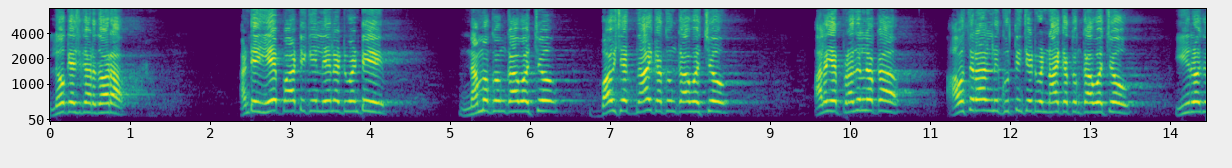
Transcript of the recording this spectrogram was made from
లోకేష్ గారి ద్వారా. అంటే ఏ పార్టీకి లేనటువంటి నమ్మకం కావచ్చు భవిష్యత్ నాయకత్వం కావచ్చు అలాగే ప్రజల యొక్క అవసరాలని గుర్తించేటువంటి నాయకత్వం కావచ్చు ఈరోజు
